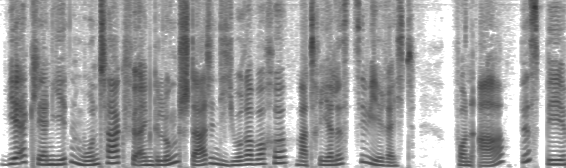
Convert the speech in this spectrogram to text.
Wir erklären jeden Montag für einen gelungenen Start in die Jurawoche materielles Zivilrecht. Von A bis B,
